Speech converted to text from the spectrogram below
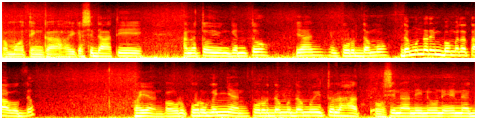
kamoting kahoy. Kasi dati, ano to, yung ganito, yan, yung puro damo. Damo na rin ba matatawag to? O yan, puro, puro ganyan, puro damo-damo ito lahat. O si Nanay Nonay ay nag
